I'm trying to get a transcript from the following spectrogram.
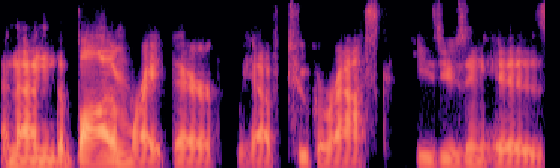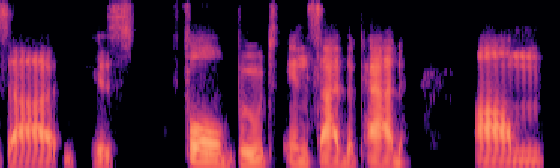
And then the bottom right there, we have Tuukka Rask. He's using his uh, his full boot inside the pad, um,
